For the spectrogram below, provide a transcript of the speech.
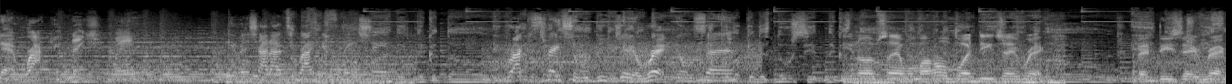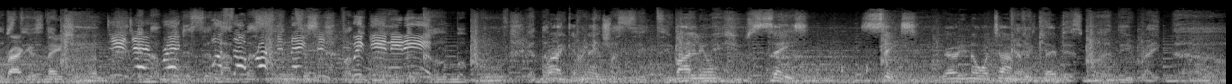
that Rocket Nation, man. Giving a shout out to Rocket Nation. Rocket Nation with DJ Wrekk, you know what I'm saying? You know what I'm saying? With my homeboy DJ Wrekk. That DJ Wrekk, Rockets Nation. DJ Wrekk, what's up, Rocket Nation? We getting it in. Rocket Nation, volume 6. 6. You already know what time it is, baby. this money right now.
